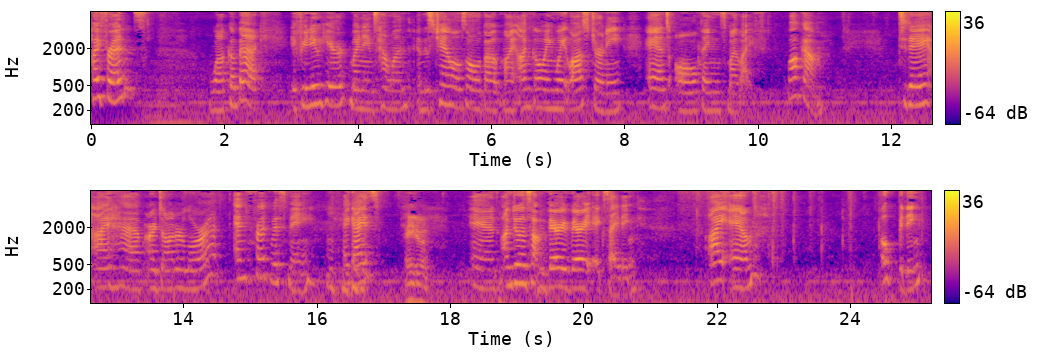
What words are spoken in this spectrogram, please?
Hi friends, welcome back. If you're new here, my name's Helen and this channel is all about my ongoing weight loss journey and all things my life. Welcome. Today I have our daughter Laura and Fred with me. hey guys. How you doing? And I'm doing something very, very exciting. I am opening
